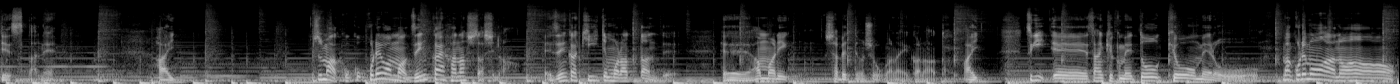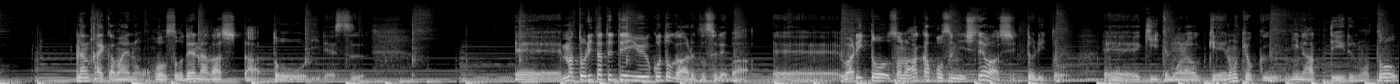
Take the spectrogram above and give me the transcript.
ですかね。はい。ちょっとまあこここれはまあ前回話したしな。前回聞いてもらったんで、えーあんまり喋ってもしょうがないかなと。はい。次、え3曲目「東京メロ」まあこれもあのー何回か前の放送で流した通りです。えーまあ、取り立てて言うことがあるとすれば、えー割とその赤ポスにしてはしっとりと聴、えー、いてもらう系の曲になっているのと、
